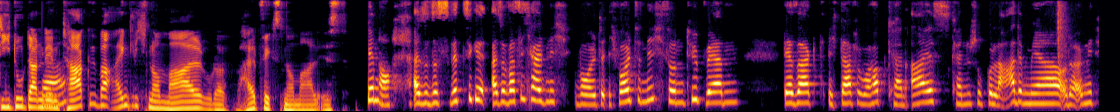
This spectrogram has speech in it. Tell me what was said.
die du dann ja. den Tag über eigentlich normal oder halbwegs normal isst. Genau. Also das Witzige, also was ich halt nicht wollte, ich wollte nicht so ein Typ werden, der sagt, ich darf überhaupt kein Eis, keine Schokolade mehr oder irgendwie.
